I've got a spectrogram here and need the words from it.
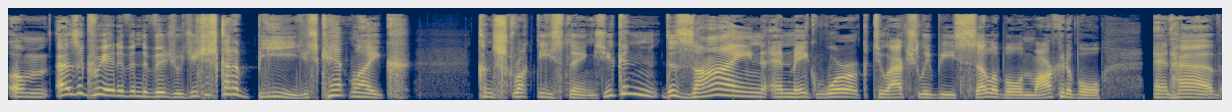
um, as a creative individual, you just gotta be. You just can't like construct these things. You can design and make work to actually be sellable and marketable and have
